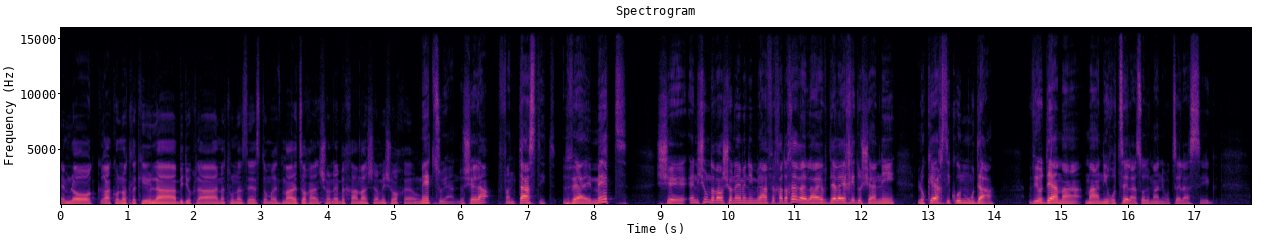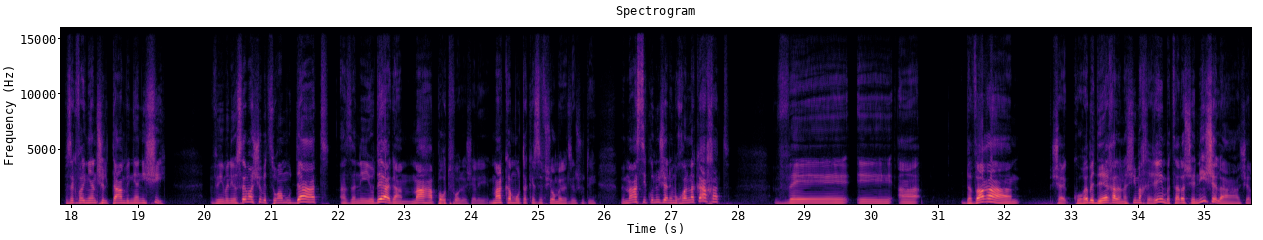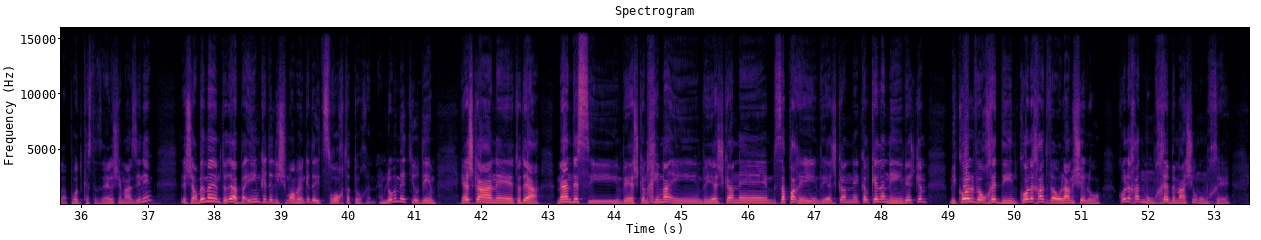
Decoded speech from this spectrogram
שהן לא רק עונות לכאילו ל- בדיוק לנתון הזה, זאת אומרת, מה לצורך העניין שונה בך מאשר מישהו אחר? מצוין, זו שאלה פנטסטית. והאמת שאין שום דבר שונה ממני מאף אחד אחר, אלא ההבדל היחיד הוא שאני לוקח סיכון מודע, ויודע מה, מה אני רוצה לעשות ומה אני רוצה להשיג, וזה כבר עניין של טעם ועניין אישי. ואם אני עושה משהו בצורה מודעת, אז אני יודע גם מה הפורטפוליו שלי, מה כמות הכסף שעומדת לרשותי, ומה הסיכונים שאני מוכן לקחת. והדבר שקורה בדרך כלל אנשים אחרים בצד השני של, ה, של הפודקאסט הזה, אלה שמאזינים, זה שהרבה מהם, אתה יודע, באים כדי לשמוע, באים כדי לצרוך את התוכן. הם לא באמת יודעים. יש כאן, אה, אתה יודע, מהנדסים, ויש כאן כימאים, ויש כאן אה, ספרים, ויש כאן אה, כלכלנים, ויש כאן מכל ועורכי דין, כל אחד והעולם שלו, כל אחד מומחה במה שהוא מומחה.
